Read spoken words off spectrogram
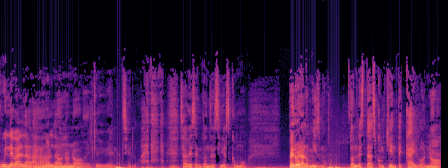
Wildevalda, Ajá, Arnolda. No, no, no, el que vive en el cielo. ¿Sabes? Entonces sí es como... Pero era lo mismo. ¿Dónde estás? ¿Con quién te caigo? No,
